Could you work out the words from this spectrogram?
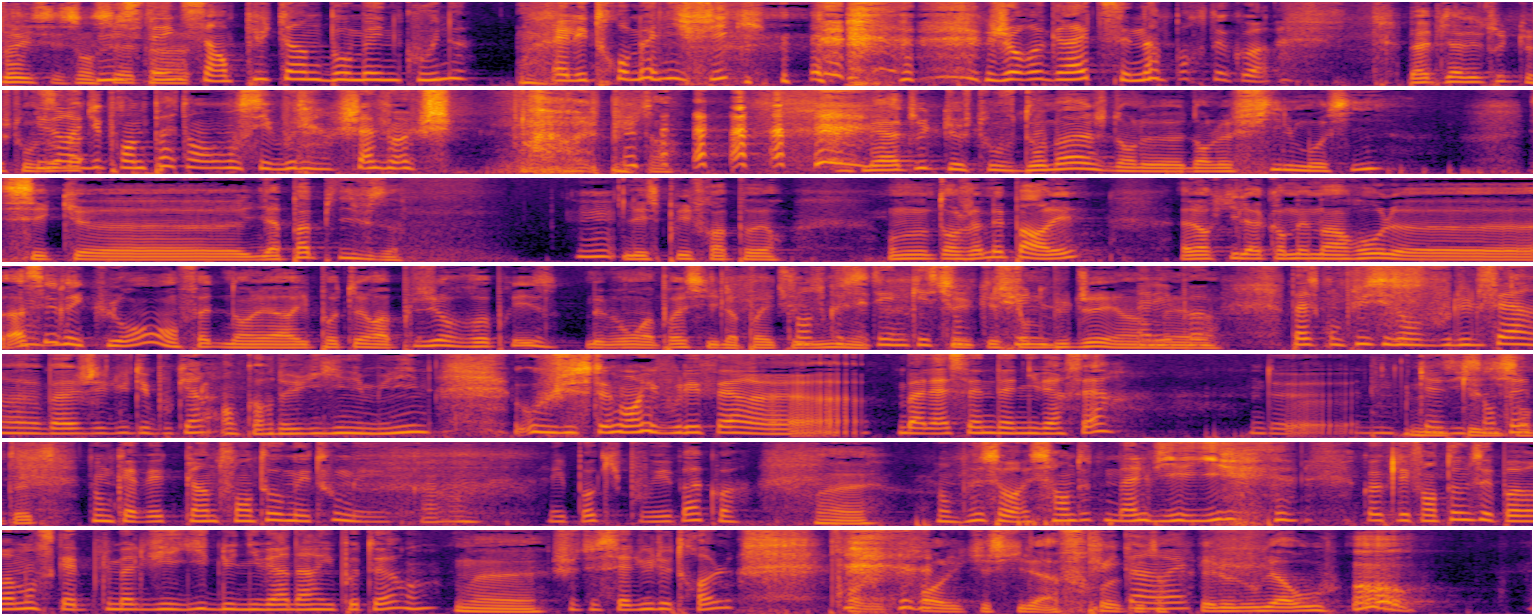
Oui, c'est censé être Mistaigne, un... c'est un putain de beau Maine Coon. Elle est trop magnifique. je regrette, c'est n'importe quoi. Bah, il y a des trucs que je trouve Ils auraient dû prendre Patenron si vous voulez un chat moche. Ah ouais, putain. Mais un truc que je trouve dommage dans le, dans le film aussi, c'est que il n'y a pas Peeves, Mm. l'esprit frappeur. On n'entend jamais parler, alors qu'il a quand même un rôle euh, assez Mhm. récurrent en fait dans les Harry Potter à plusieurs reprises. Mais bon, après s'il a pas été Je pense que mis, c'était une question une de question de thune. budget. Hein, à mais, l'époque. Parce qu'en plus, ils ont voulu le faire. euh, bah, j'ai lu des bouquins, encore de Yin et Muline, où justement, ils voulaient faire euh, bah, la scène d'anniversaire de euh, quasi quasi sans sans tête. tête. Donc avec plein de fantômes et tout, mais à l'époque, ils pouvaient pas, quoi. Ouais. En plus, ça aurait sans doute mal vieilli. Quoique les fantômes, c'est pas vraiment ce qui a le plus mal vieilli de l'univers d'Harry Potter. hein. Ouais. Je te salue, le troll. Oh, le troll, qu'est-ce qu'il est affreux, Putain, putain. ouais. Et le loup-garou. Oh,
